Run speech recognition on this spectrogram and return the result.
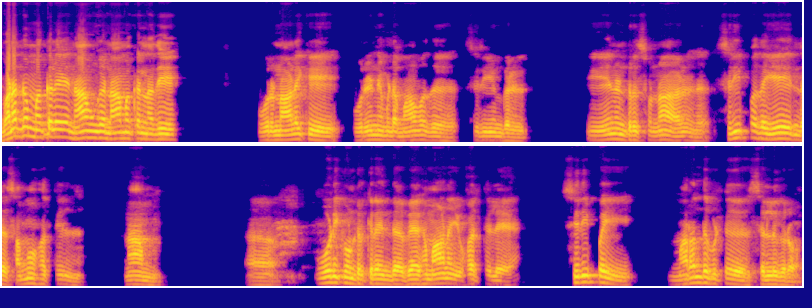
வணக்கம் மக்களே நான் உங்க நாமக்கல் நதி. ஒரு நாளைக்கு ஒரு நிமிடமாவது சிரியுங்கள். ஏனென்று சொன்னால் சிரிப்பதையே இந்த சமூகத்தில் நாம் ஓடிக்கொண்டிருக்கிற இந்த வேகமான யுகத்திலே சிரிப்பை மறந்துவிட்டு செல்லுகிறோம்.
